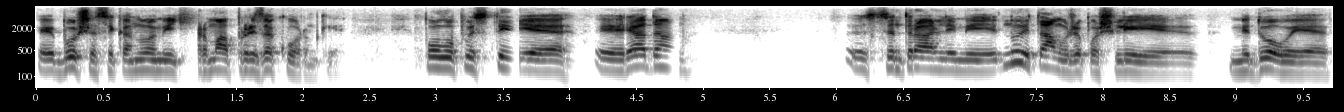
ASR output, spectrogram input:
э, больше сэкономить корма при закормке. Полупустые э, рядом с центральными, ну и там уже пошли медовые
